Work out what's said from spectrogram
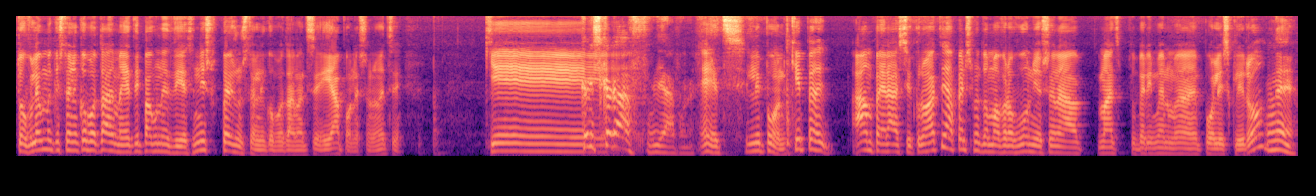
Το βλέπουμε και στο ελληνικό ποτάμι, γιατί υπάρχουν διεθνείς που παίζουν στο ελληνικό ποτάμι, οι Ιάπωνε εννοώ έτσι. Και. Κρι Κράφ, οι Ιάπωνες. Έτσι. Λοιπόν, και πε- αν περάσει η Κροατία, θα παίξει με το Μαυροβούνιο σε ένα μάτι που το περιμένουμε να είναι πολύ σκληρό. Ναι.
